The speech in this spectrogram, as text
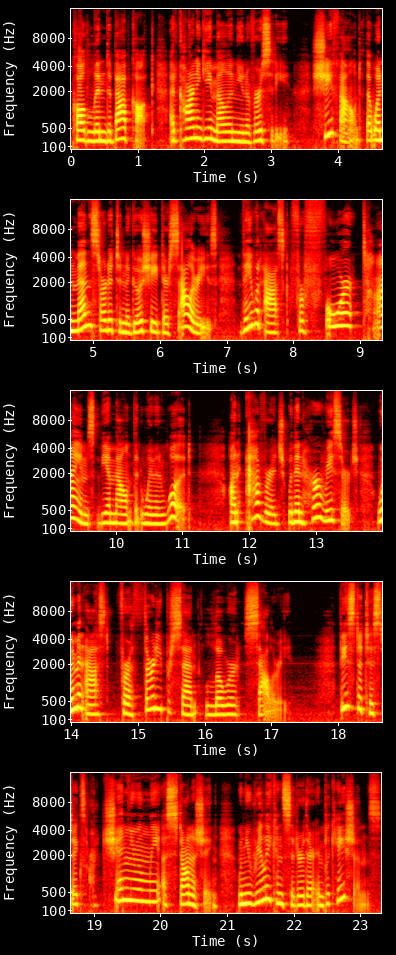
called Linda Babcock at Carnegie Mellon University. She found that when men started to negotiate their salaries, they would ask for four times the amount that women would. On average, within her research, women asked for a 30% lower salary. These statistics are genuinely astonishing when you really consider their implications.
